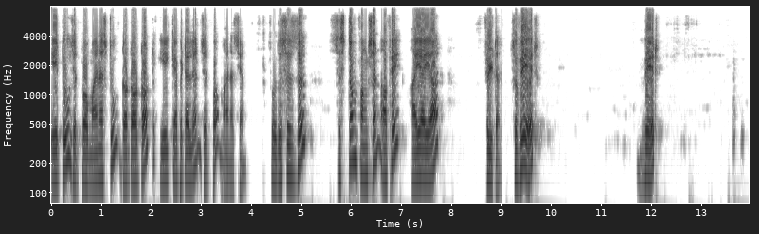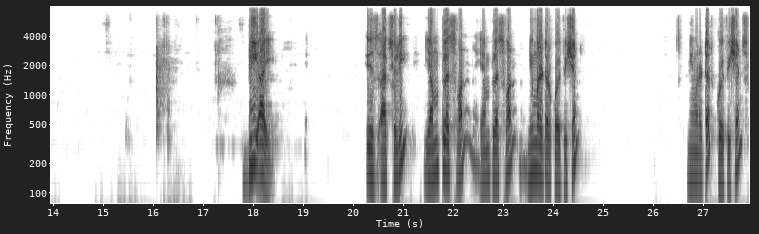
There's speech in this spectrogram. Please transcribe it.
a2 z power minus 2 dot dot dot a capital N z power minus n. So this is the system function of a IIR filter. So where where bi is actually m plus 1 m plus 1 numerator coefficient numerator coefficients.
